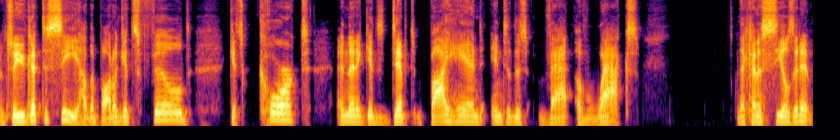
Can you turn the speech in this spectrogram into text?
And so you get to see how the bottle gets filled, gets corked, and then it gets dipped by hand into this vat of wax that kind of seals it in.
